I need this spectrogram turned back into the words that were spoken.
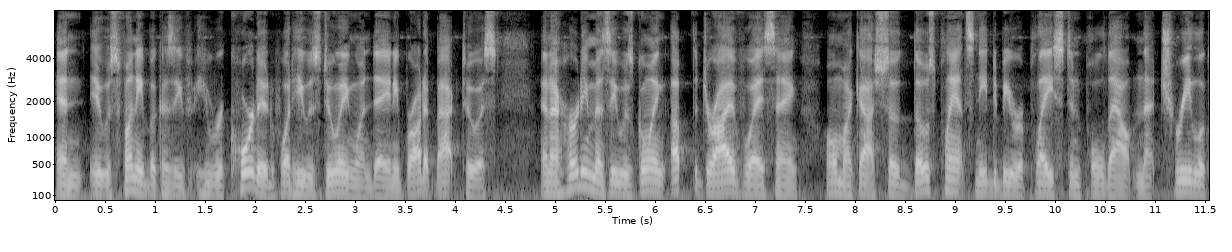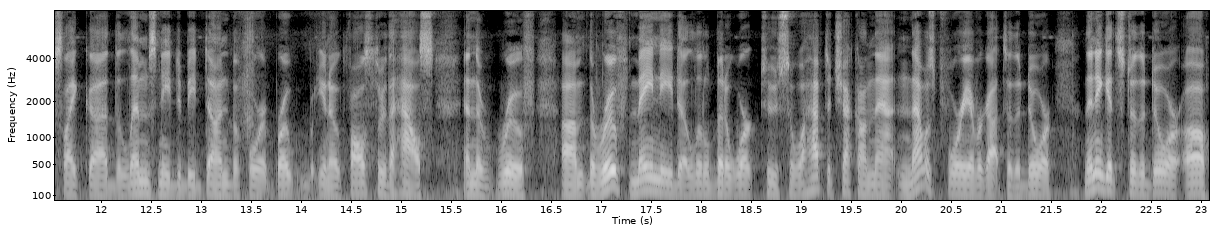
and it was funny because he he recorded what he was doing one day and he brought it back to us. And I heard him as he was going up the driveway saying, "Oh my gosh! So those plants need to be replaced and pulled out, and that tree looks like uh, the limbs need to be done before it broke, you know, falls through the house and the roof. Um, the roof may need a little bit of work too, so we'll have to check on that." And that was before he ever got to the door. Then he gets to the door. Oh,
